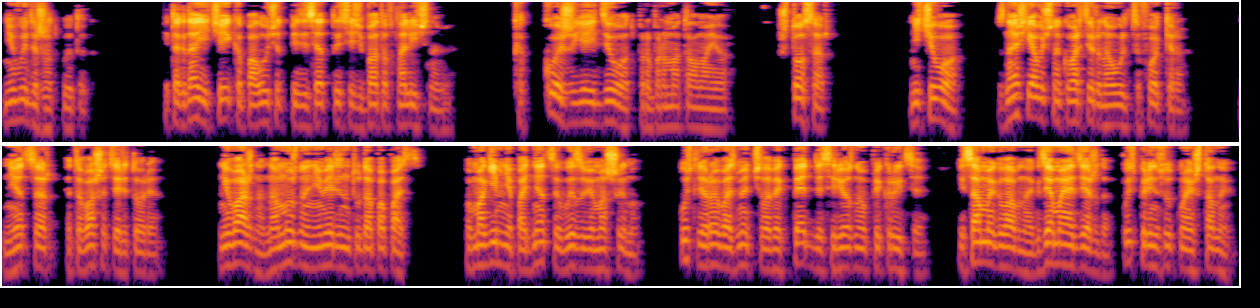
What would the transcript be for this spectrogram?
Не выдержат пыток. И тогда ячейка получит 50 тысяч батов наличными. «Какой же я идиот!» – пробормотал майор. «Что, сэр?» «Ничего. Знаешь явочную квартиру на улице Фоккера?» «Нет, сэр, это ваша территория». «Неважно, нам нужно немедленно туда попасть. Помоги мне подняться и вызови машину. Пусть Лерой возьмет человек пять для серьезного прикрытия. И самое главное, где моя одежда? Пусть принесут мои штаны».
